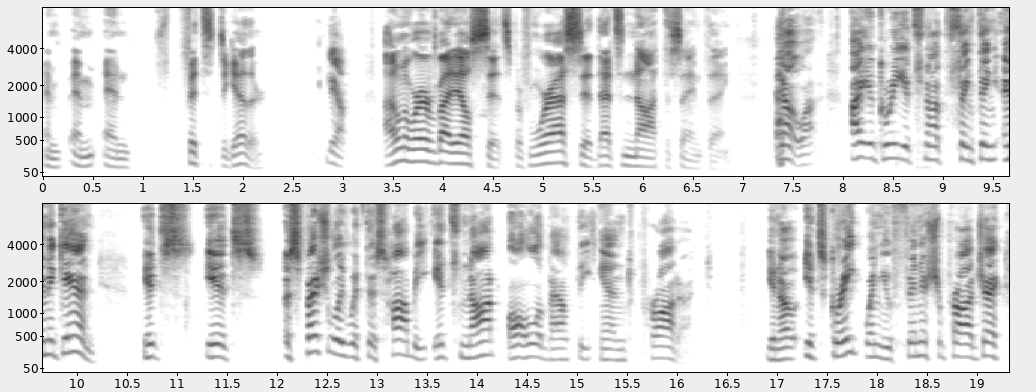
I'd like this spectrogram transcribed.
and and, and fits it together. Yeah. I don't know where everybody else sits, but from where I sit, that's not the same thing. no, I, I agree. It's not the same thing. And again, it's it's especially with this hobby, it's not all about the end product. You know, it's great when you finish a project,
